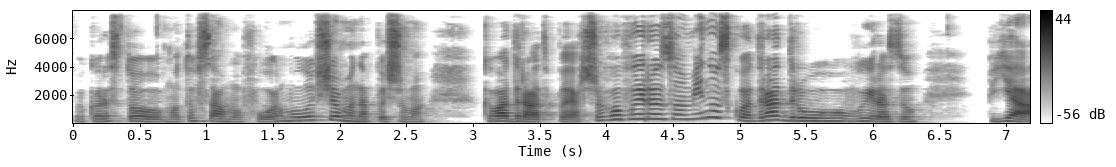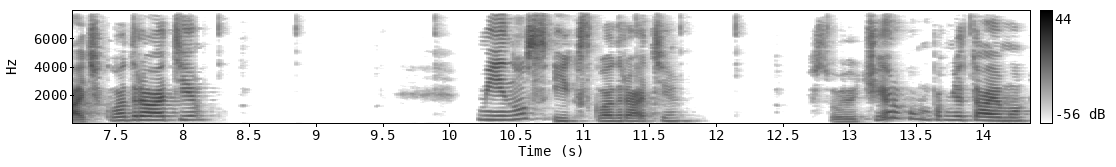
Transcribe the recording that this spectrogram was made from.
Використовуємо ту саму формулу. Що ми напишемо? Квадрат першого виразу мінус квадрат другого виразу. 5 в квадраті мінус х в квадраті. В свою чергу ми пам'ятаємо,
